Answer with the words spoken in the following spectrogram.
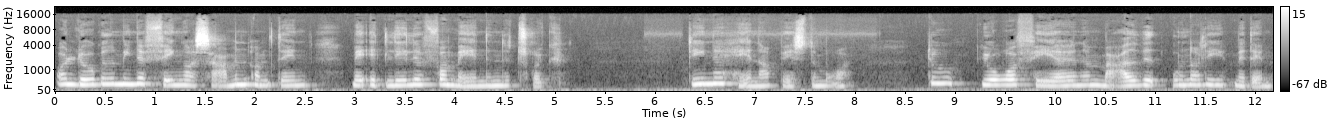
og lukkede mine fingre sammen om den med et lille formanende tryk. Dine hænder, bedstemor. Du gjorde ferierne meget vidunderlige med dem.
